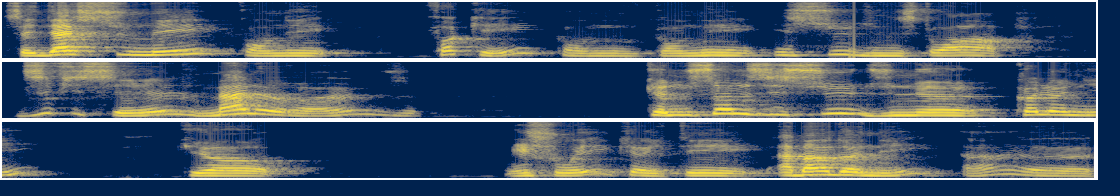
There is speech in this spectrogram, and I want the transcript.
c'est d'assumer qu'on est foqué, qu'on est issu d'une histoire difficile, malheureuse, que nous sommes issus d'une colonie qui a échoué, qui a été abandonnée hein, euh,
